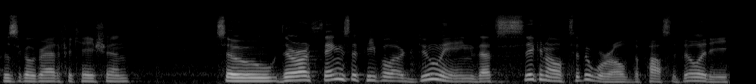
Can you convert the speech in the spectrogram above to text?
physical gratification. So there are things that people are doing that signal to the world the possibility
